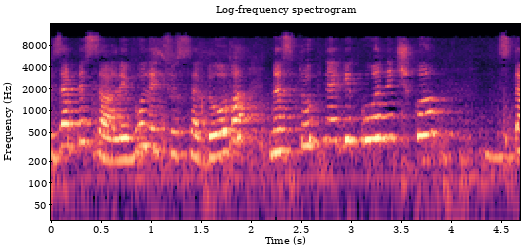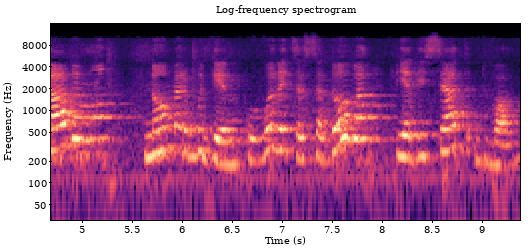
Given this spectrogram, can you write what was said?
Записали вулицю Садова, наступне віконечко ставимо номер будинку. Вулиця Садова, 52.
